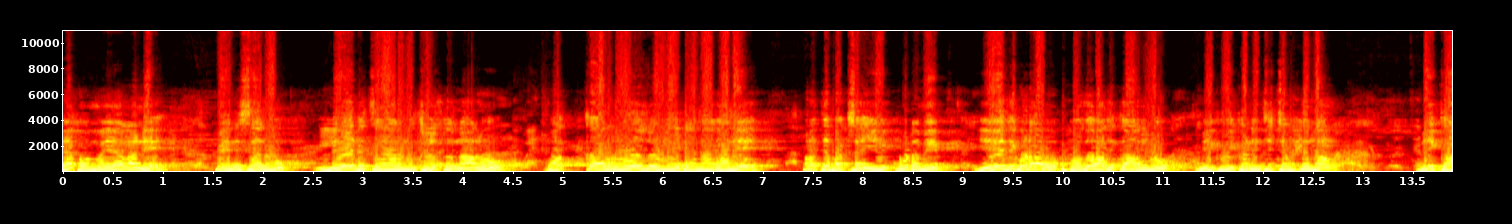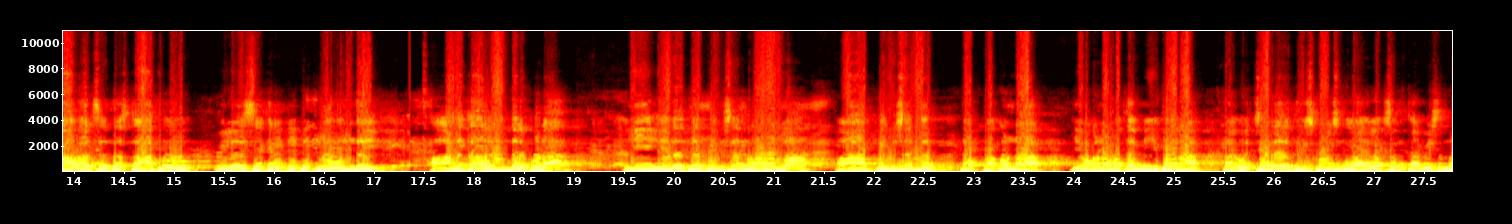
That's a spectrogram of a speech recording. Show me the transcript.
నెపం వేయాలని పెన్షన్ లేట్ చేయాలని చూస్తున్నారు. ఒక్క రోజు లేట్ అయినా కానీ ప్రతిపక్ష ఈ కూటమి ఏది కూడా ఒప్పుకోదు. అధికారులు మీకు ఇక్కడి నుంచి చెప్తున్నాం. మీకు కావాల్సినంత స్టాఫ్ విలేజ్ సెక్రటరియట్ ఉంది. ఆ అధికారులు అందరూ కూడా ఈ ఏదైతే పెన్షన్ రావాలో ఆ పెన్షన్ తప్పకుండా ఇవ్వకుండా పోతే మీ పైన తగు చర్యలు తీసుకోవాల్సిందిగా ఎలక్షన్ కమిషన్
